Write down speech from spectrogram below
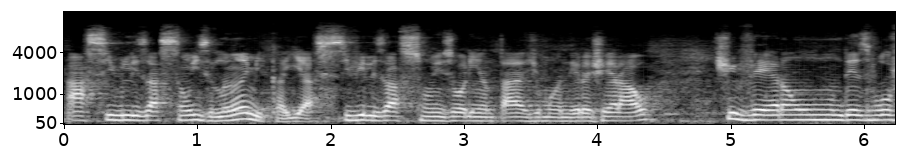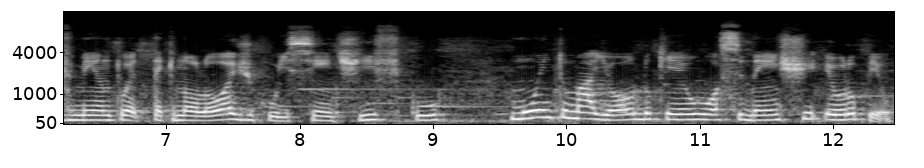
a civilização islâmica e as civilizações orientais, de maneira geral, tiveram um desenvolvimento tecnológico e científico muito maior do que o Ocidente europeu.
